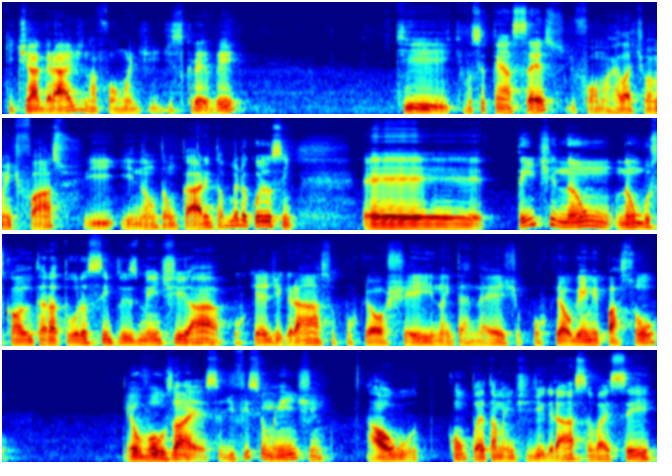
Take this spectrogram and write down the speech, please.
que te agrade na forma de, de escrever, que, que você tem acesso de forma relativamente fácil e, e não tão cara. Então, a primeira coisa, assim, é, tente não, não buscar uma literatura simplesmente, ah, porque é de graça, porque eu achei na internet, ou porque alguém me passou, eu vou usar essa. Dificilmente algo completamente de graça vai ser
